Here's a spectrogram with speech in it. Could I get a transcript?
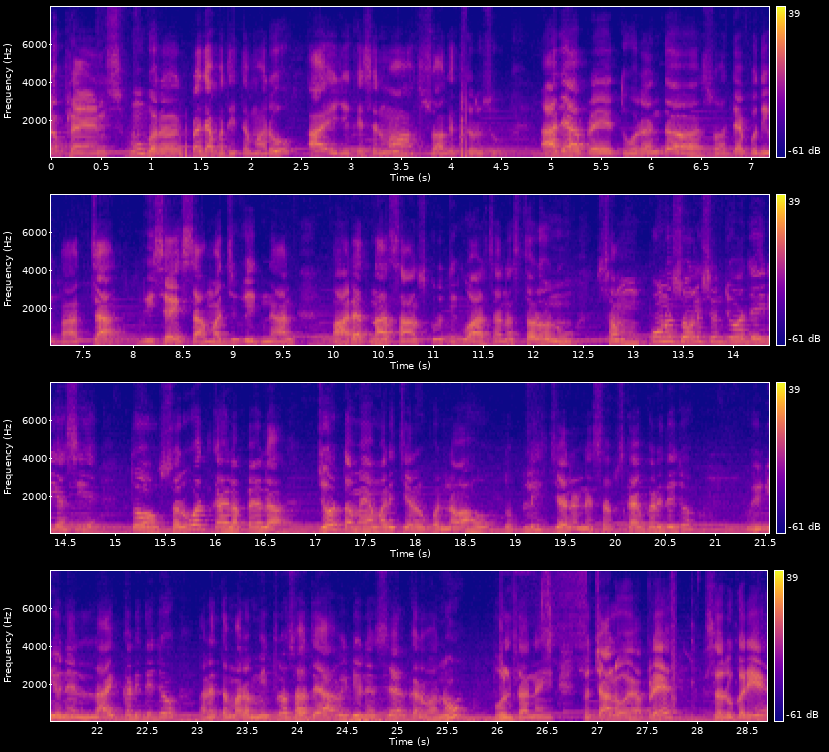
હેલો ફ્રેન્ડ્સ હું ભરત, પ્રજાપતિ તમારું આ એજ્યુકેશનમાં સ્વાગત કરું છું. આજે આપણે ધોરણ દસ સ્વાધ્યાયપોથી ભાગ ચાર, વિષય સામાજિક વિજ્ઞાન, ભારતના સાંસ્કૃતિક વારસાના સ્થળોનું સંપૂર્ણ સોલ્યુશન જોવા જઈ રહ્યા છીએ. તો શરૂઆત કહેલા પહેલાં, જો તમે અમારી ચેનલ ઉપર નવા હો, તો પ્લીઝ ચેનલને સબસ્ક્રાઈબ કરી દેજો, વિડીયોને લાઈક કરી દેજો અને તમારા મિત્રો સાથે આ વિડીયોને શેર કરવાનું ભૂલતા નહીં. તો ચાલો આપણે શરૂ કરીએ.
